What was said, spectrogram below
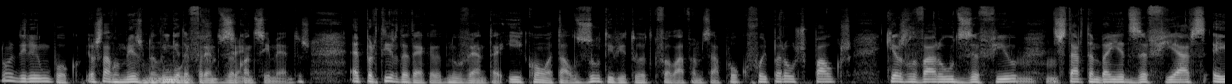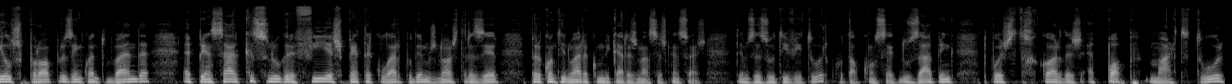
não diria um pouco, eles estavam mesmo na linha Muito, da frente dos sim. acontecimentos. A partir da década de 90 e com a tal Zutivitua de que falávamos há pouco, foi para os palcos que eles levaram o desafio uhum. de estar também a desafiar-se a eles próprios, enquanto banda, a pensar que cenografia espetacular podemos nós trazer para continuar a comunicar as nossas canções. Temos a Zutivitur, com o tal conceito do zapping, depois, te recordas, a Pop Mart Tour,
